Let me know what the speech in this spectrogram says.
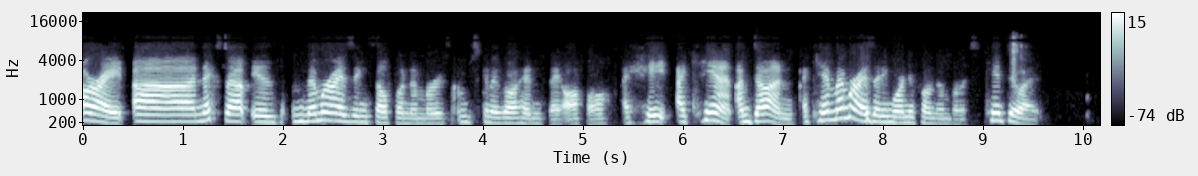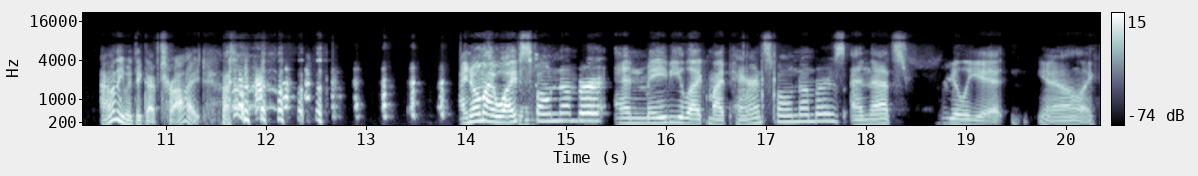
Right. All right. Uh, next up is memorizing cell phone numbers. I'm just gonna go ahead and say awful. I hate. I can't. I'm done. I can't memorize any more new phone numbers. Can't do it. I don't even think I've tried. I know my wife's phone number and maybe like my parents' phone numbers, and that's really it. You know, like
